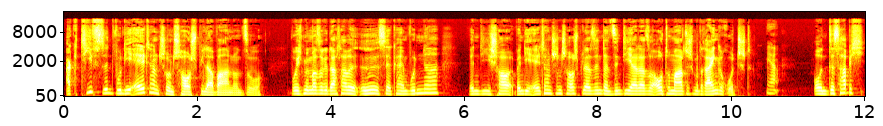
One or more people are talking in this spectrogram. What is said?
aktiv sind, wo die Eltern schon Schauspieler waren und so. Wo ich mir immer so gedacht habe, äh, ist ja kein Wunder, wenn die, Schau wenn die Eltern schon Schauspieler sind, dann sind die ja da so automatisch mit reingerutscht. Ja. Und das habe ich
